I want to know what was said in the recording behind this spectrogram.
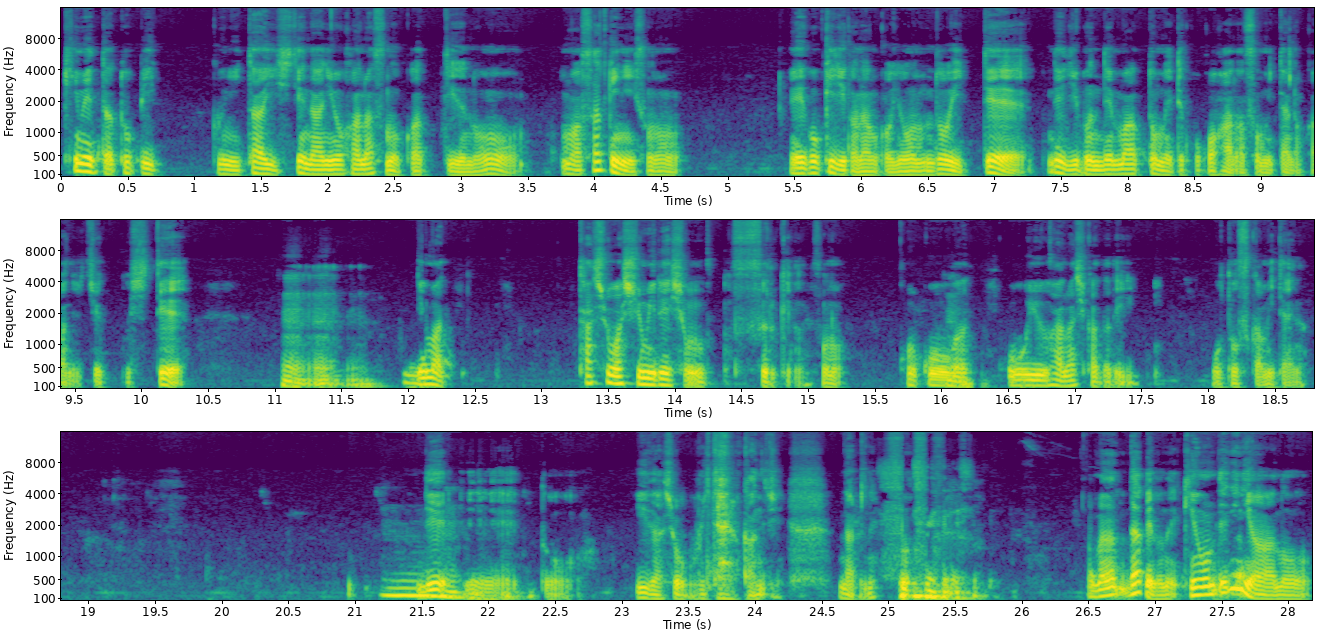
決めたトピックに対して何を話すのかっていうのを、まあ先にその、英語記事かなんかを読んどいて、で、自分でまとめてここ話そうみたいな感じでチェックして、うん。うんうんうん。で、まあ、多少はシミュレーションするけどね、その、ここがうんこういう話し方で落とすかみたいな。うんで、えーっと、いざ勝負みたいな感じになるね。まあ、だけどね、基本的には、あの、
